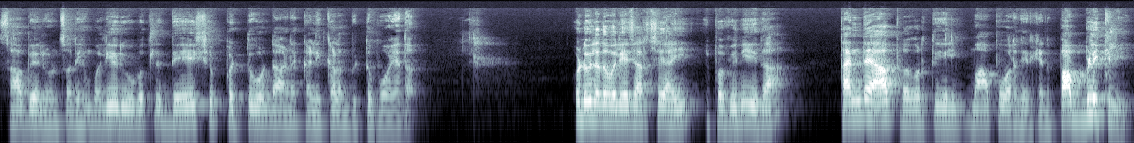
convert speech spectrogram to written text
സാബി അലോൺസ് അദ്ദേഹം വലിയ രൂപത്തിൽ ദേഷ്യപ്പെട്ടുകൊണ്ടാണ് കളിക്കളം വിട്ടുപോയത്. ഒടുവിൽ അത് വലിയ ചർച്ചയായി. ഇപ്പോൾ വിനീത തന്റെ ആ പ്രവൃത്തിയിൽ മാപ്പ് പറഞ്ഞിരിക്കുകയാണ്. പബ്ലിക്കലി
